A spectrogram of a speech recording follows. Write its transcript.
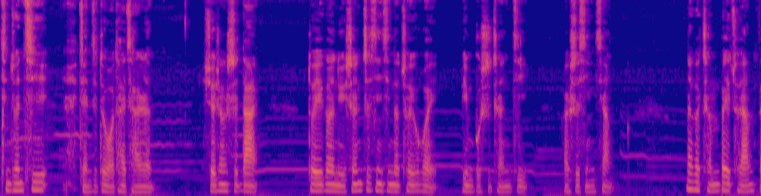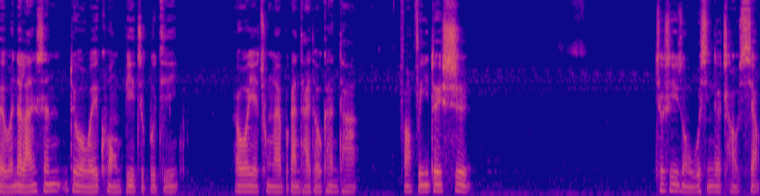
青春期简直对我太残忍。学生时代对一个女生自信心的摧毁，并不是成绩，而是形象。那个曾被传绯闻的男生对我唯恐避之不及，而我也从来不敢抬头看他，仿佛一对视就是一种无形的嘲笑。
